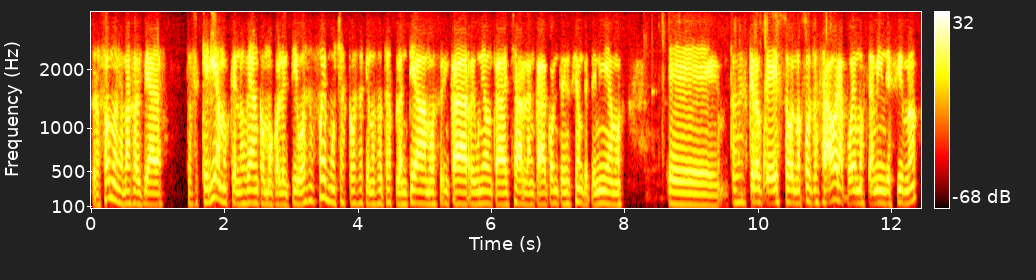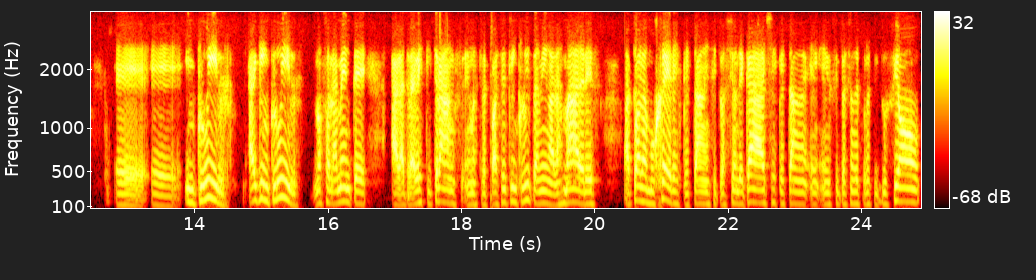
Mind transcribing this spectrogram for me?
pero somos las más golpeadas. Entonces queríamos que nos vean como colectivo. Eso fue muchas cosas que nosotros planteábamos en cada reunión, cada charla, en cada contención que teníamos. Eh, entonces creo que eso nosotros ahora podemos también decir, ¿no? Eh, incluir, hay que incluir no solamente a la travesti trans en nuestro espacio, hay que incluir también a las madres, a todas las mujeres que están en situación de calle, que están en, situación de prostitución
